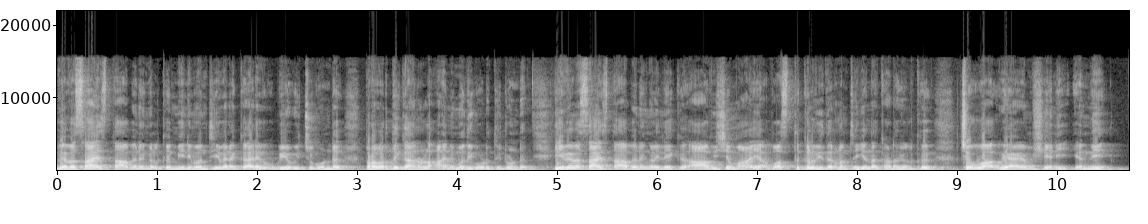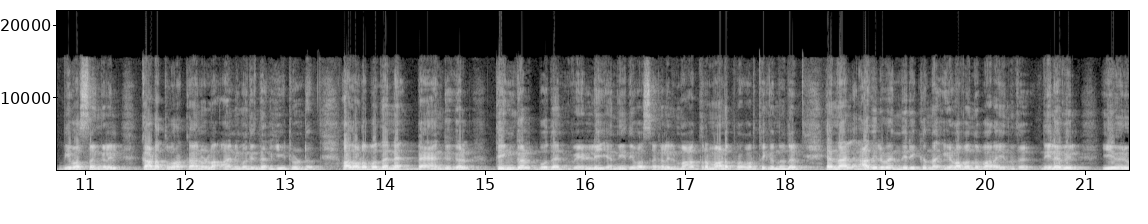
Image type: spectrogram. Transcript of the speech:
വ്യവസായ സ്ഥാപനങ്ങൾക്ക് മിനിമം ജീവനക്കാരെ ഉപയോഗിച്ചുകൊണ്ട് പ്രവർത്തിക്കാനുള്ള അനുമതി കൊടുത്തിട്ടുണ്ട്. ഈ വ്യവസായ സ്ഥാപനങ്ങളിലേക്ക് ആവശ്യമായ വസ്തുക്കൾ വിതരണം ചെയ്യുന്ന കടകൾക്ക് ചൊവ്വ വ്യാഴം ശനി എന്നീ ദിവസങ്ങളിൽ കട തുറക്കാനുള്ള അനുമതി നൽകിയിട്ടുണ്ട്. അതോടൊപ്പം തന്നെ ബാങ്കുകൾ തിങ്കൾ ബുധൻ വെള്ളി എന്നീ ദിവസങ്ങളിൽ മാത്രമാണ് പ്രവർത്തിക്കുന്നത്. എന്നാൽ അതിൽ വന്നിരിക്കുന്ന ഇളവെന്ന് പറയുന്നത് നിലവിൽ ഈ ഒരു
